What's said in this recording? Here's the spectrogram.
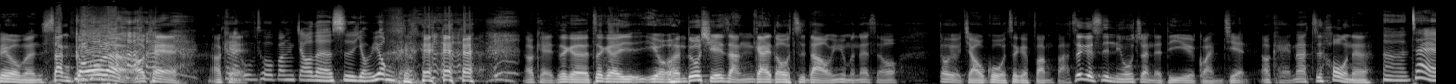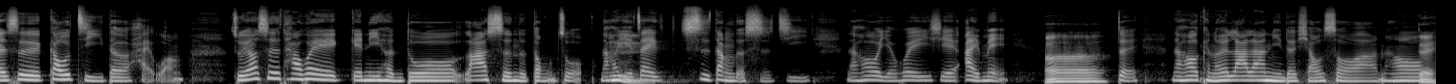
被我们上钩了。OK OK，乌托邦教的是有用的。OK，这个这个有很多学长应该都知道，因为我们那时候都有教过这个方法，这个是扭转的第一个关键。OK，那之后呢？嗯、再来是高级的海王，主要是他会给你很多拉伸的动作，然后也嗯在适当的时机，然后也会一些暧昧，啊，对，然后可能会拉拉你的小手啊，然后对，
